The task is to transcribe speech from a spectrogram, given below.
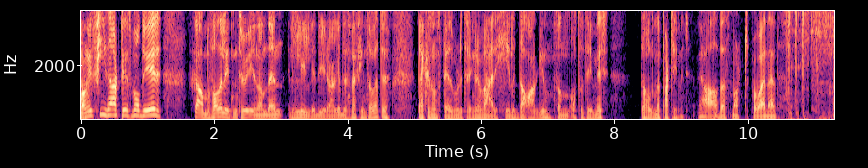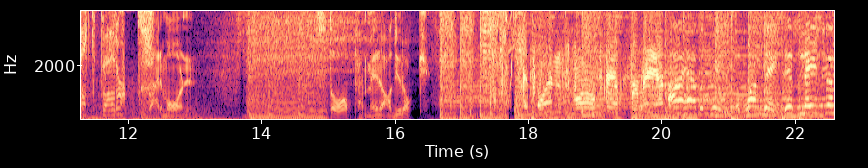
Mange fine, artige små dyr. Skal anbefale en liten tur innom den lille dyrehagen. Det som er fint òg, vet du, det er ikke sånn sted hvor du trenger å være hele dagen, sånn åtte timer. Det holder med et par timer. Ja, det er smart på vei ned. Ekte rock. hver morgen. Opp med Radio Rock. It's one small step for man. I have a dream that one day this nation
